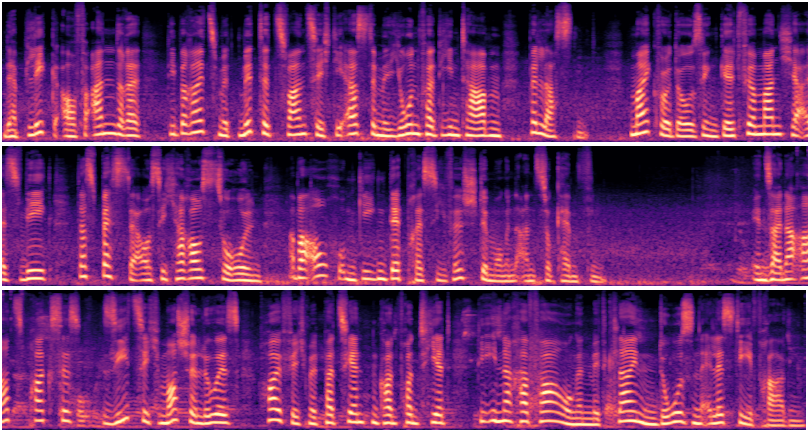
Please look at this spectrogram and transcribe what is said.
Der Blick auf andere, die bereits mit Mitte 20 die erste Million verdient haben, belastend. Microdosing gilt für manche als Weg, das Beste aus sich herauszuholen, aber auch um gegen depressive Stimmungen anzukämpfen. In seiner Arztpraxis sieht sich Moshe Lewis häufig mit Patienten konfrontiert, die ihn nach Erfahrungen mit kleinen Dosen LSD fragen.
